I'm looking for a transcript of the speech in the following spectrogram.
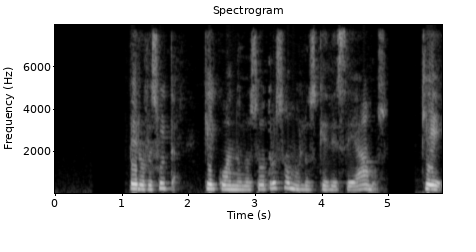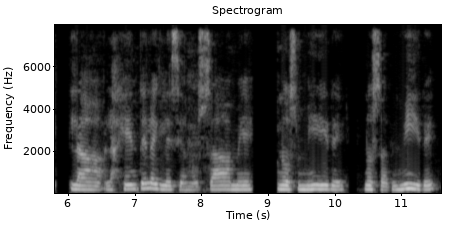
Pero resulta que cuando nosotros somos los que deseamos que la, la gente de la iglesia nos ame, nos mire, nos admire,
